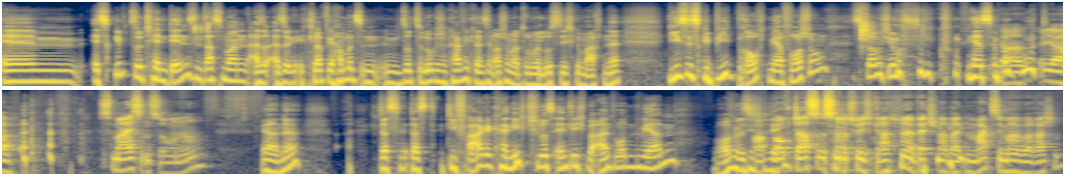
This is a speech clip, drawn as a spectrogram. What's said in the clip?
Ähm, es gibt so Tendenzen, dass man, also, also ich glaube, wir haben uns im, im soziologischen Kaffeekränzchen auch schon mal drüber lustig gemacht, ne? Dieses Gebiet braucht mehr Forschung. Das ist, glaube ich, immer so ja, ist immer ja, gut. Ja. Ist meistens so, ne? Ja, ne? Das, das, die Frage kann nicht schlussendlich beantwortet werden. Worauf man sich auch, auch das ist natürlich gerade in der Bachelorarbeit maximal überraschend.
